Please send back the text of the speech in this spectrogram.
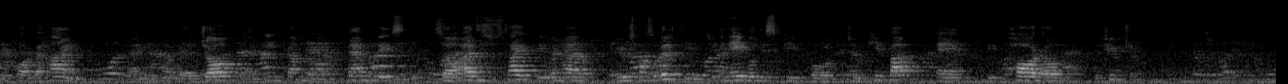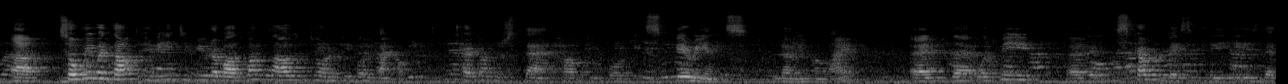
they fall behind. Uh, they cannot get a job, they have income, they have families. So as a society, we have a responsibility to enable these people to keep up and be part of the future. Uh, so we went out and we interviewed about 1,200 people in Bangkok try to understand how people experience learning online. And uh, what we uh, discovered basically is that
